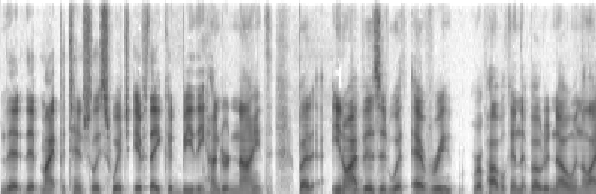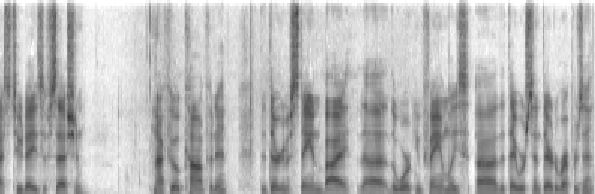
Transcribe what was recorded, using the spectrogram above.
that, that might potentially switch if they could be the 109th. But, you know, I visited with every Republican that voted no in the last two days of session. And I feel confident that they're going to stand by the, the working families uh, that they were sent there to represent.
